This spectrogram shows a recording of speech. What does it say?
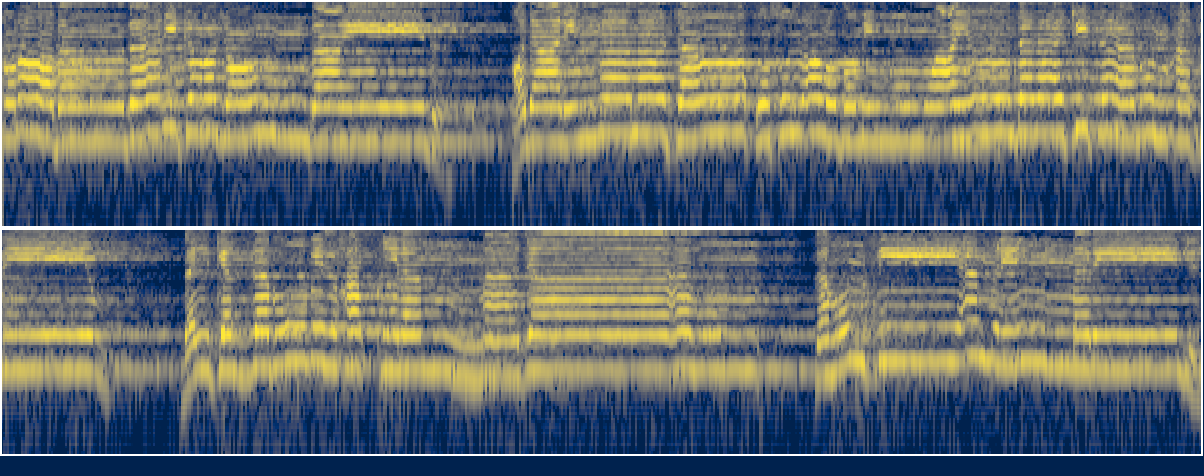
ترابا ذلك رجع بعيد. قد علمنا ما تنقص الأرض منهم وعندنا كتاب حفيظ. بل كذبوا بالحق لما جاءهم فهم في أمر مريج.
